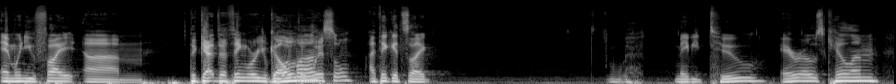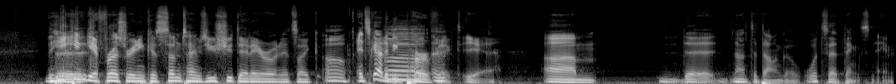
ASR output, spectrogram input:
And when you fight, um, the guy, the thing where you blow Gohma the whistle. I think it's like w- maybe two arrows kill him. he The- can get frustrating because sometimes you shoot that arrow and it's like, oh, It's got to be uh, perfect. yeah. Um, the not the dongo. What's that thing's name?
